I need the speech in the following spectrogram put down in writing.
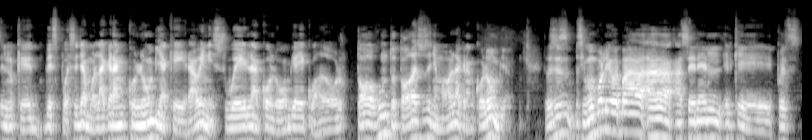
en lo que después se llamó la Gran Colombia, que era Venezuela, Colombia y Ecuador, todo junto, todo eso se llamaba la Gran Colombia. Entonces, Simón Bolívar va a, ser el, que, pues,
